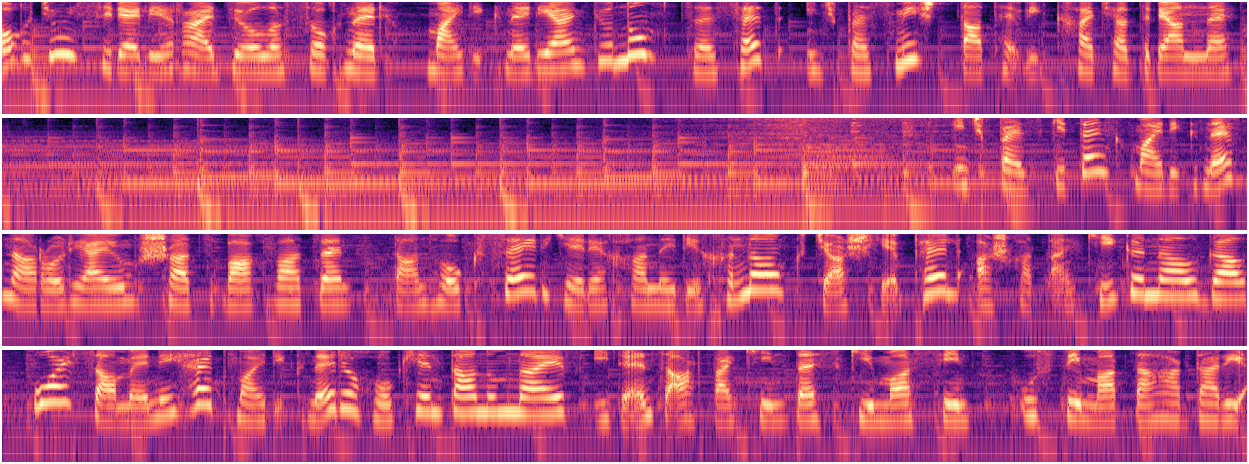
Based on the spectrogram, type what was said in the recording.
Ողջույն սիրելի ռադիո լսողներ, Մայրիկների անկյունում ձեզ հետ ինչպես միշտ Տաթևիկ Խաչատրյանն է։ Ինչպես գիտենք, մայրիկներն առօրյայում շատ զբաղված են՝ տան հոգսեր, երեխաների խնամք, ճաշ եփել, աշխատանքի գնալ գալ, ու այս ամենի հետ մայրիկները հոգ են տանում նաև իրենց արտաքին տեսքի մասին։ Ոստի մատնահարդարի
